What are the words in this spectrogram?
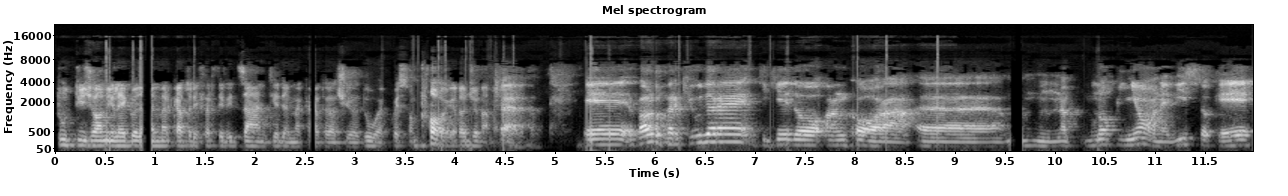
tutti i giorni leggo del mercato dei fertilizzanti e del mercato della CO2, questo è un po' il ragionamento. Certo. E Paolo, per chiudere ti chiedo ancora eh, una, un'opinione, visto che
